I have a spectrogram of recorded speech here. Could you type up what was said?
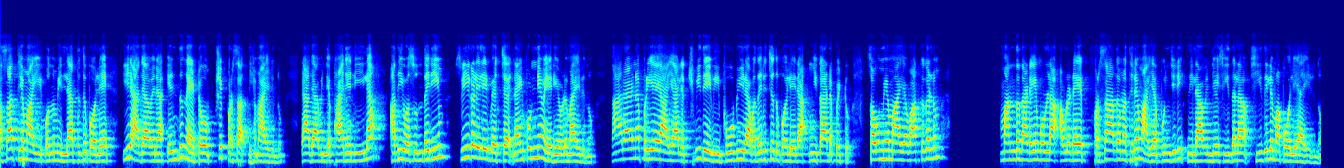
അസാധ്യമായി ഒന്നുമില്ലാത്തതുപോലെ ഈ രാജാവിന് എന്ത് നേട്ടവും ക്ഷിപ്രസാധ്യമായിരുന്നു. രാജാവിന്റെ ഭാര്യ ലീല അതീവ സുന്ദരിയും സ്ത്രീകളിൽ വെച്ച് നൈപുണ്യമേറിയവളുമായിരുന്നു. നാരായണപ്രിയയായ ലക്ഷ്മി ദേവി ഭൂമിയിൽ അവതരിച്ചതുപോലെ രാജ്ഞി കാണപ്പെട്ടു സൗമ്യമായ വാക്കുകളും മന്ദനടയുമുള്ള അവളുടെ പ്രസാദമധുരമായ പുഞ്ചിരി നിലാവിന്റെ ശീതള ശീതിലിമ പോലെയായിരുന്നു.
